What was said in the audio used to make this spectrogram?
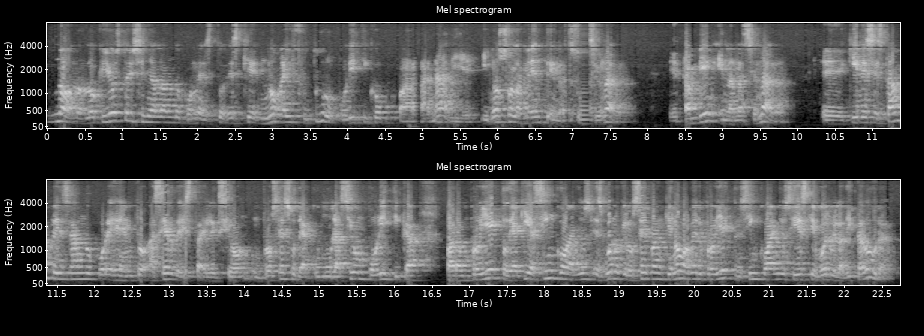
No, lo que yo estoy señalando con esto es que no hay futuro político para nadie, y no solamente en la subnacional, eh, también en la nacional. Eh, quienes están pensando, por ejemplo, hacer de esta elección un proceso de acumulación política para un proyecto de aquí a cinco años, es bueno que lo sepan que no va a haber proyecto en cinco años si es que vuelve la dictadura.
